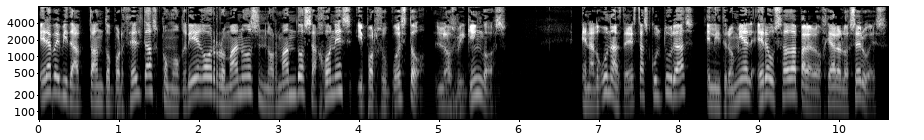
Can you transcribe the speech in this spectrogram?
era bebida tanto por celtas como griegos, romanos, normandos, sajones y por supuesto los vikingos. En algunas de estas culturas, el hidromiel era usada para elogiar a los héroes.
